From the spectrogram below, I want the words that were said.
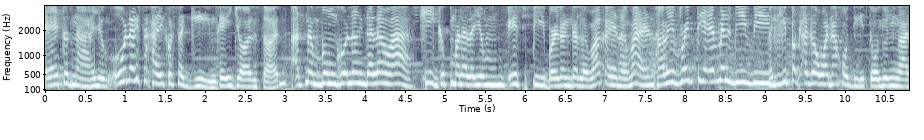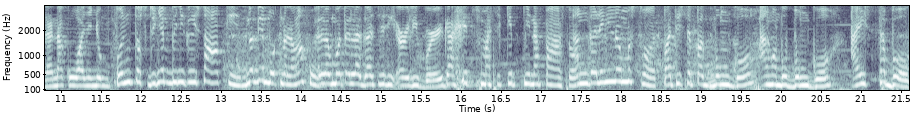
Eto na, yung unang sakay ko sa game kay Johnson at nambunggo ng dalawa. Higop malala yung HP bar ng dalawa, kaya naman, happy birthday MLBB! Nagkikipag-agawan ako dito, yun nga lang, nakuha niya yung puntos, di niya binigay sa akin. Nag-emote na lang ako. Alam mo talaga si Early Bird, kahit masikip pinapasok, ang galing lumusot, pati sa pagbunggo, ang mabubunggo ay sabog.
